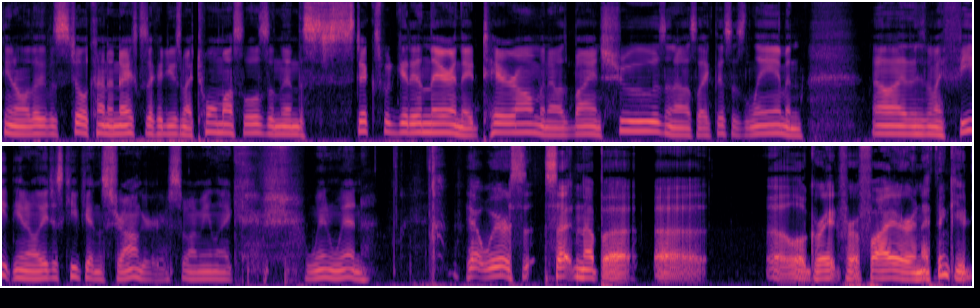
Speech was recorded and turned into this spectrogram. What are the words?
you know, it was still kind of nice because I could use my toe muscles, and then the sticks would get in there and they'd tear them, and I was buying shoes, and I was like, this is lame, and. Uh, my feet, you know, they just keep getting stronger. So I mean, like, win-win. Yeah, we were s- setting up a, a a little grate for a fire, and I think you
